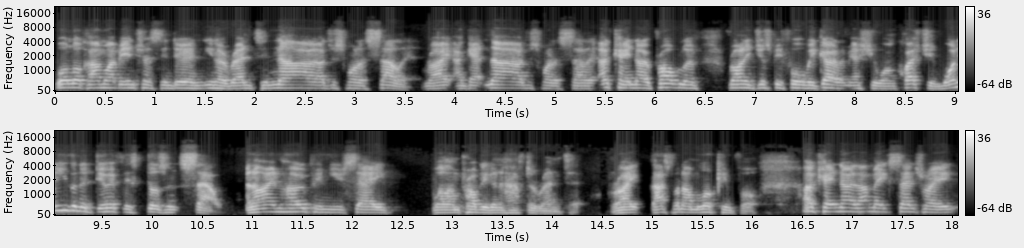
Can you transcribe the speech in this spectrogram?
Well, look, I might be interested in doing, you know, renting. No, I just want to sell it, right? I get, no, I just want to sell it. Okay, no problem. Ronnie, just before we go, let me ask you one question. What are you going to do if this doesn't sell? And I'm hoping you say, well, I'm probably going to have to rent it right? That's what I'm looking for. Okay, no, that makes sense, right?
